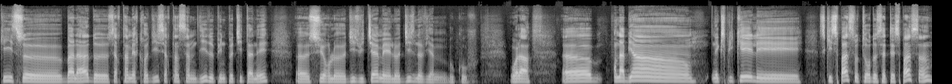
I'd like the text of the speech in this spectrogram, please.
qui se balade certains mercredis, certains samedis depuis une petite année euh, sur le 18e et le 19e beaucoup. Voilà. On a bien expliqué les... ce qui se passe autour de cet espace. hein.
